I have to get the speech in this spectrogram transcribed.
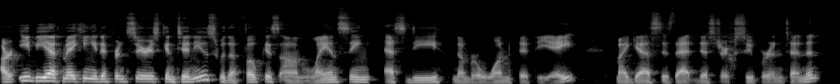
Our EBF Making a Difference series continues with a focus on Lansing SD number 158. My guest is that district superintendent,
